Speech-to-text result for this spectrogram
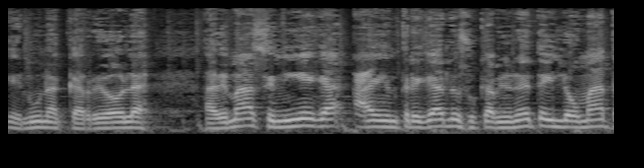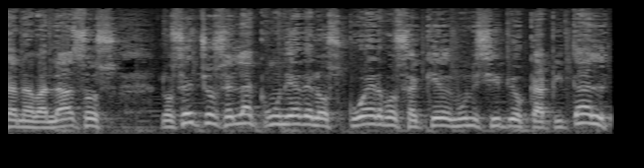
en una carriola. Además, se niega a entregarle su camioneta y lo matan a balazos. Los hechos en la comunidad de Los Cuervos, aquí en el municipio capital.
